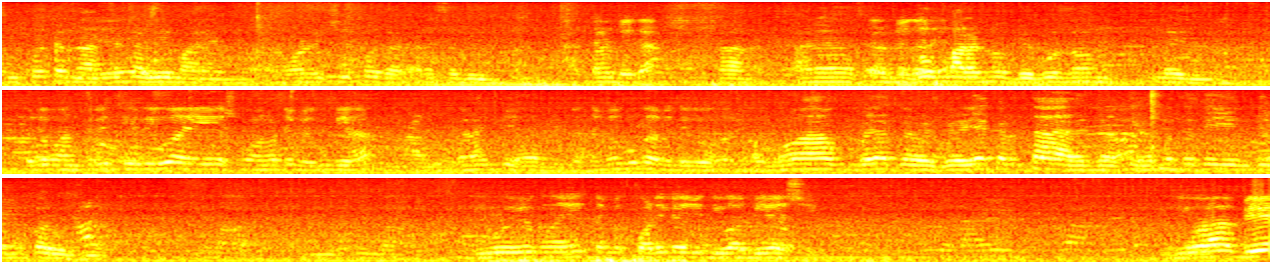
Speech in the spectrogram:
સિકોતર ના નાખે કરવી મારે ઓર સિકોતર અને સદી આ ત્રણ ભેગા? હા અને ભોગ મારણનું ભેગું નામ લઈ લીધું તો મંત્રી થી રહ્યું હોય એ વણ માટે ભેગું બેહા ઘણા જ બી હારી. તો તમે શું દેવો કર્યો હું આ બધા ગળ્યા કરતા જાતિ રમત હતી એ રીતે હું કરું છું. દીવો એક નહીં તમે પડી લેજો દીવા બે છે દીવા બે.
